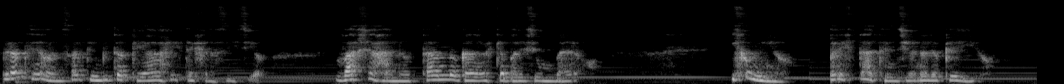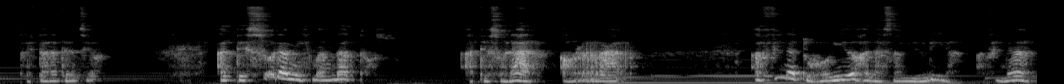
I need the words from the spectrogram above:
Pero antes de avanzar te invito a que hagas este ejercicio. Vayas anotando cada vez que aparece un verbo. Hijo mío, presta atención a lo que digo. Prestar atención. Atesora mis mandatos. Atesorar, ahorrar. Afina tus oídos a la sabiduría. Afinar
